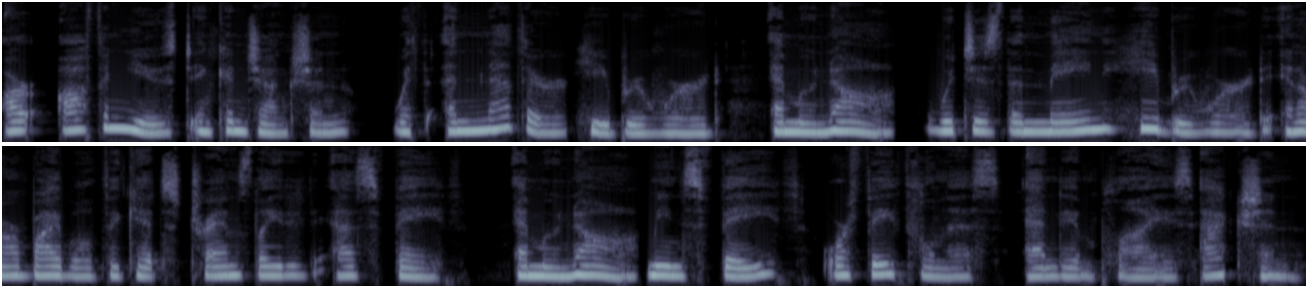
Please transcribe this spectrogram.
are often used in conjunction with another Hebrew word, emunah, which is the main Hebrew word in our Bible that gets translated as faith. Emunah means faith or faithfulness and implies action.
